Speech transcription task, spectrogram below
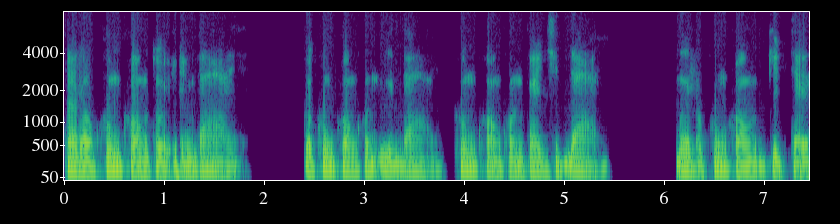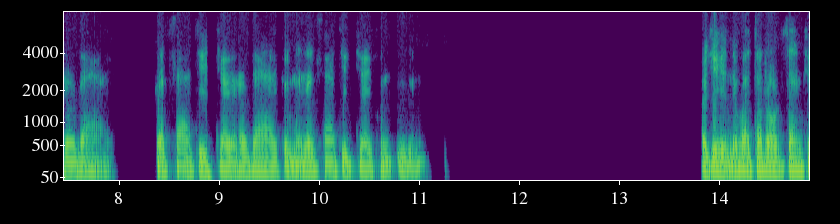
ถ้าเราคุ้มครองตัวเองได้ ก็คุ้มครองคนอื่นได้ คุ้มครองคนใกล้ชิดได้ เมื่อเราคุ้มครองจิตใจเราได้ รักษาจิตใจเราได้ก็เหมือนรักษาจิตใจคนอื่น เราจะเห็นได้ว่าถ้าเราตั้งใจ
